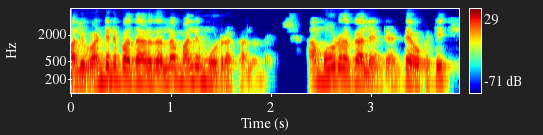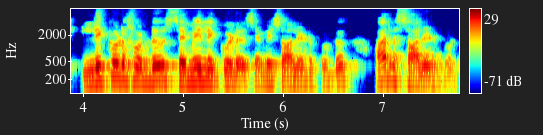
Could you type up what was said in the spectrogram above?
మళ్ళీ వండిన పదార్థాల్లో మళ్ళీ మూడు రకాలు ఉన్నాయి. ఆ మూడు రకాలు ఏంటంటే ఒకటి liquid food semi liquid semi solid food or solid food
